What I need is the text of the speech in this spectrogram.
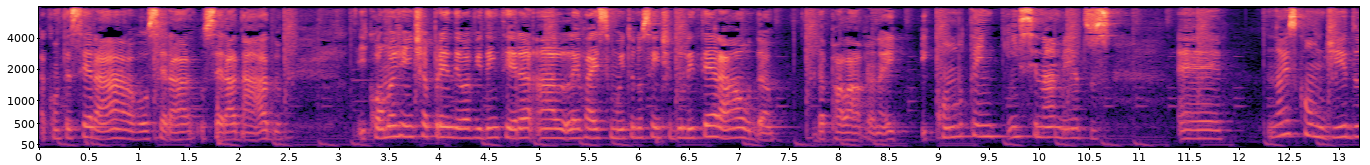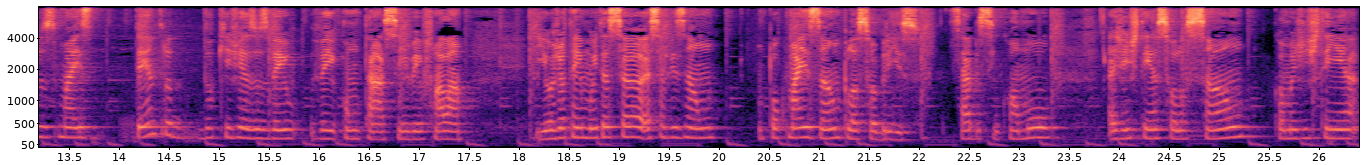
acontecerá ou será ou será dado. E como a gente aprendeu a vida inteira a levar isso muito no sentido literal da, da palavra, né? E, e como tem ensinamentos é, não escondidos, mas dentro do que Jesus veio, veio contar, assim, veio falar. E hoje eu tenho muito essa, essa visão um pouco mais ampla sobre isso, sabe? Assim, como a gente tem a solução, como a gente tem a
